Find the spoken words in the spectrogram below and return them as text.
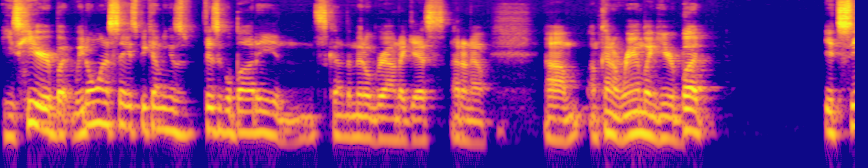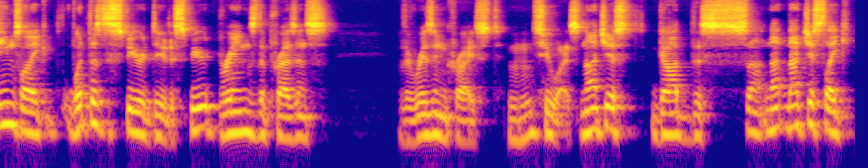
He's here. But we don't want to say it's becoming His physical body, and it's kind of the middle ground, I guess. I don't know. Um, I'm kind of rambling here, but it seems like what does the Spirit do? The Spirit brings the presence of the risen Christ Mhm. to us, not just God the Son, not not just like,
